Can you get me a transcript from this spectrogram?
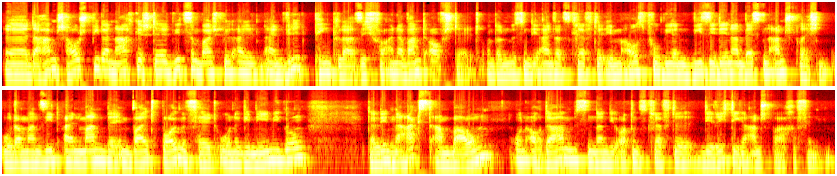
äh, da haben Schauspieler nachgestellt, wie zum Beispiel ein, ein, Wildpinkler sich vor einer Wand aufstellt. Und dann müssen die Einsatzkräfte eben ausprobieren, wie sie den am besten ansprechen. Oder man sieht einen Mann, der im Wald Bäume fällt ohne Genehmigung. Da lehnt eine Axt am Baum. Und auch da müssen dann die Ordnungskräfte die richtige Ansprache finden.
